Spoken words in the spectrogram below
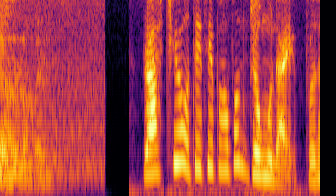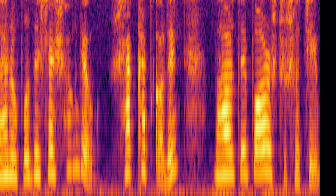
জানানো রাষ্ট্রীয় অতিথি ভবন যমুনায় প্রধান উপদেষ্টার সঙ্গেও সাক্ষাৎ করেন ভারতের পররাষ্ট্র সচিব।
